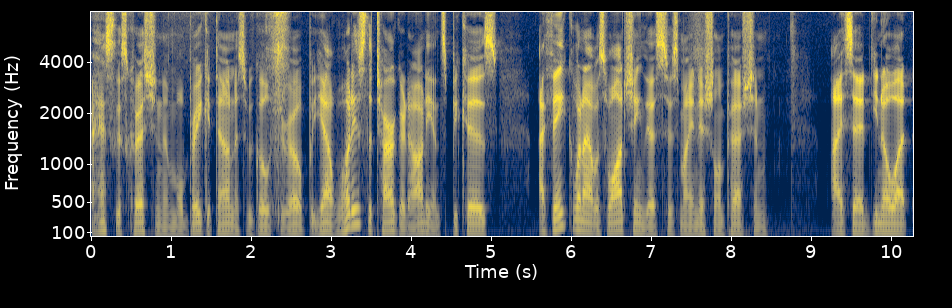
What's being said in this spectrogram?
ask this question, and we'll break it down as we go throughout. But yeah, what is the target audience? Because I think when I was watching this, as my initial impression, I said, you know what?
